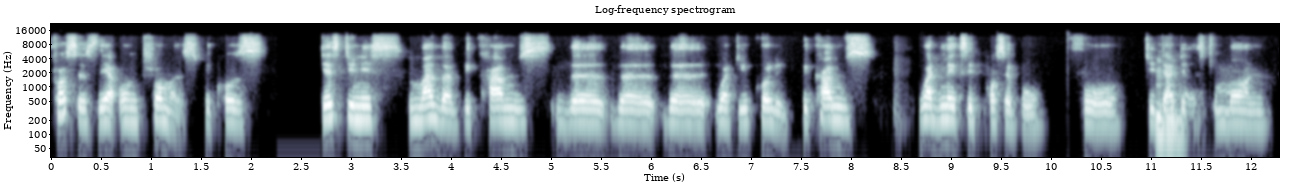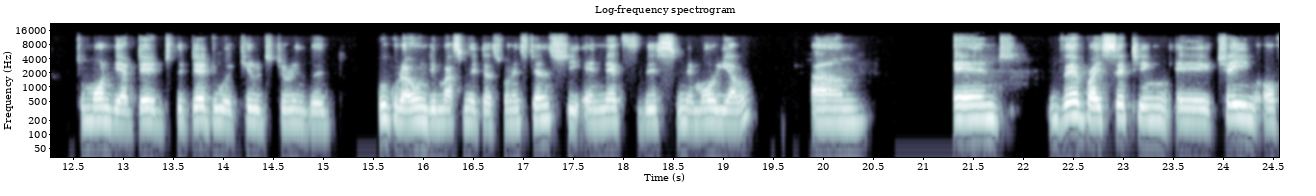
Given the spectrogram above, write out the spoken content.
process their own traumas because Destiny's mother becomes the the the what do you call it becomes what makes it possible for Jidadans mm-hmm. to mourn to mourn their dead, the dead who were killed during the Gukurahundi mass murders, for instance. She enacts this memorial, um, and thereby setting a chain of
